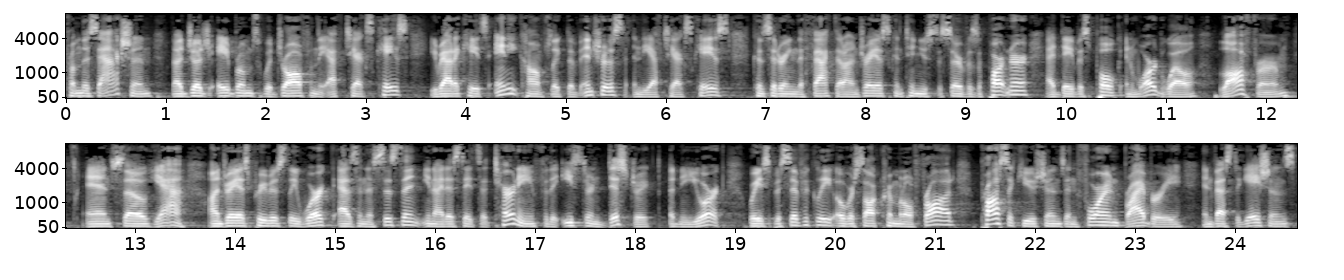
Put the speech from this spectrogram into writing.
from this action. Now Judge Abrams' withdrawal from the FTX case eradicates any conflict of interest in the FTX case, considering the fact that Andres continues to serve as a partner at Davis Polk and Wardwell law firm. And so, yeah, Andres previously worked as an assistant United States attorney for the Eastern District of New York, where he specifically oversaw criminal fraud, prosecutions, and foreign bribery investigations.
